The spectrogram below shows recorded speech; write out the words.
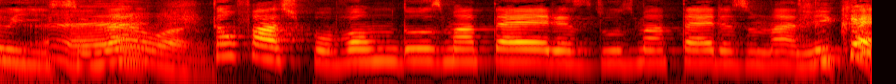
ali. isso, É, né? uai. Então faz, tipo, vamos duas matérias, duas matérias, uma não Fica quer,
